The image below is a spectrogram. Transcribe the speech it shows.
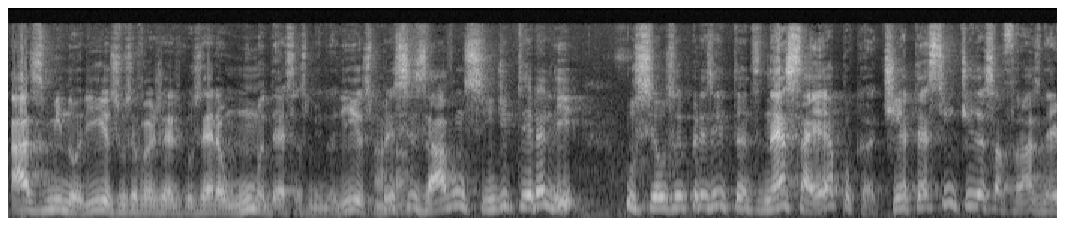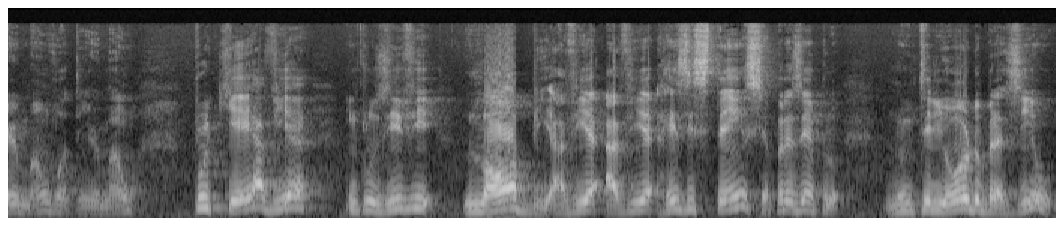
as minorias, os evangélicos eram uma dessas minorias, uhum. precisavam sim de ter ali os seus representantes. Nessa época, tinha até sentido essa frase, né? Irmão, vota em irmão, porque havia inclusive lobby, havia, havia resistência. Por exemplo, no interior do Brasil,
